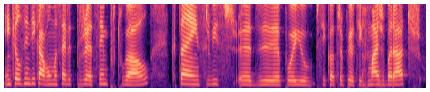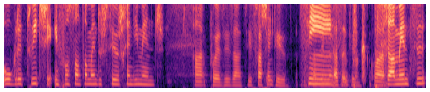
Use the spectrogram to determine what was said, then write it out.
em que eles indicavam uma série de projetos em Portugal que têm serviços uh, de apoio psicoterapêutico mais baratos ou gratuitos em função também dos seus rendimentos. Ah, pois, exato. Isso faz sentido. Sim, faz sentido. Porque, claro. porque realmente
